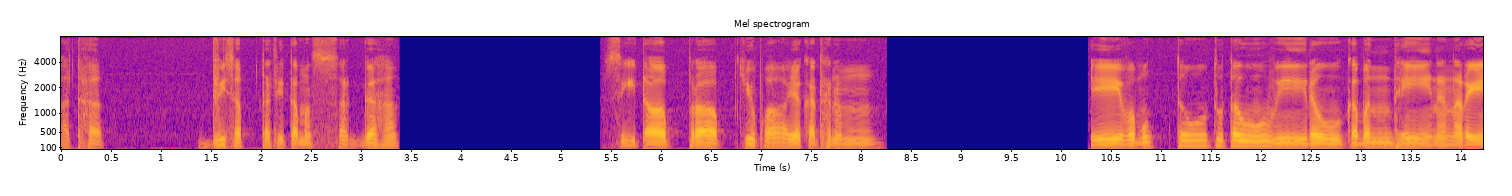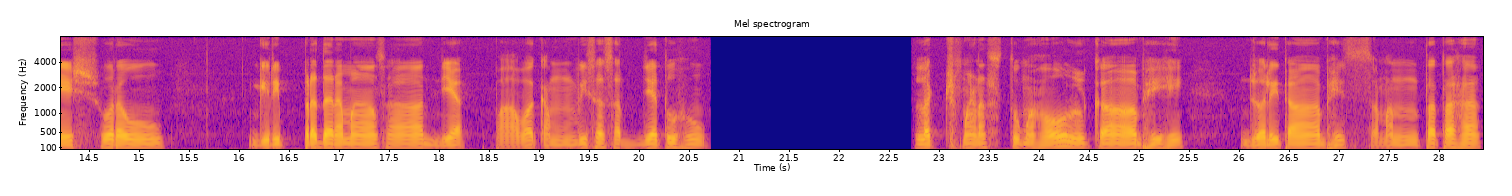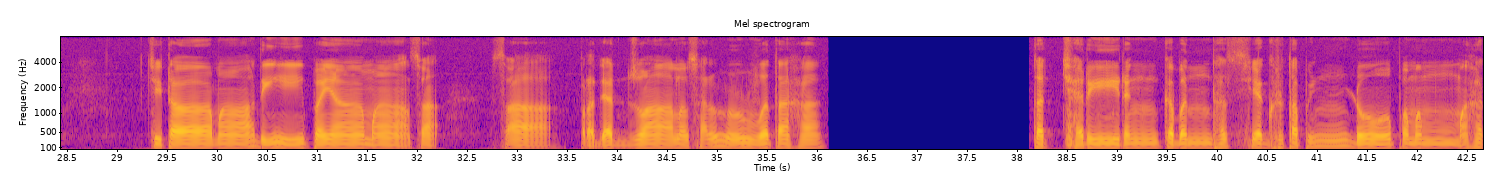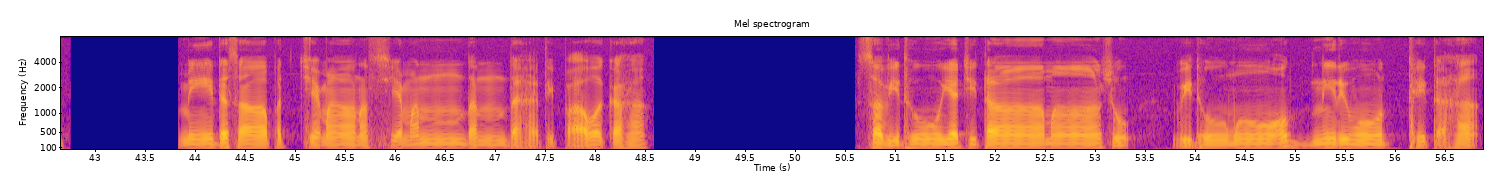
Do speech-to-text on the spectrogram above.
अथ द्विसप्ततितमः सर्गः। सीताप्राप्त्युपायकथनम्। एवमुक्तौ तु तौ वीरौ कबन्धेन नरेश्वरौ। गिरिप्रदरमासाद्य पावकम् विससर्जतुः। लक्ष्मणस्तु महोल्काभिः ज्वलिताभिः समन्ततः चितामादीपयामास। सा प्रजज्वालसर्वतः तच्छरीरङ्कबन्धस्य घृतपिण्डोपमम् महत्। मेदसापच्यमानस्य मन्दन्दहति पावकः। स विधूय चितामाशु विधूमोऽग्निरिवोत्थितः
